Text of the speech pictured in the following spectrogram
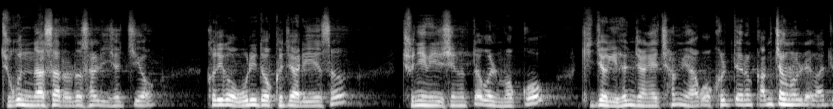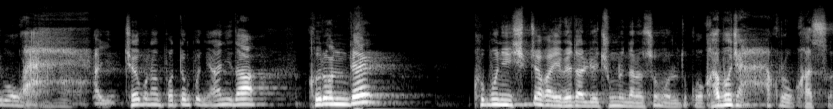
죽은 나사로를 살리셨지요. 그리고 우리도 그 자리에서 주님이 주시는 떡을 먹고 기적의 현장에 참여하고 그때는 깜짝 놀래가지고 와 저분은 보통 분이 아니다. 그런데 그분이 십자가에 매달려 죽는다는 소문을 듣고 가보자 그러고 갔어.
